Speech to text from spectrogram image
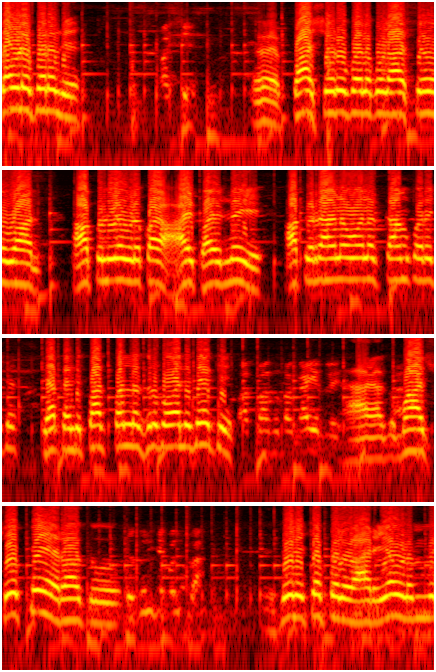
तेवढ्यापर्यंत आहे ए, पाचशे रुपयाला कोण असते हो वाहन? आपण एवढं काय हाय फाय नाही. आपल्या राहण्यावालाच काम करायचं. एखादी पाच पन्नास रुपयावाले द्या की माझ सोपते राव तू. जुने चप्पल अरे एवढं मी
